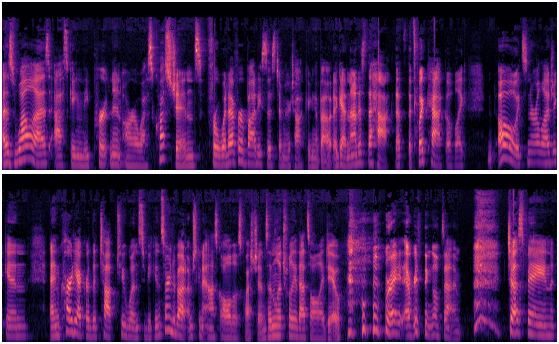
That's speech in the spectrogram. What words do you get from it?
as well as asking the pertinent ROS questions for whatever body system you're talking about. Again, that is the hack. That's the quick hack of like, oh, it's neurologic and, and cardiac are the top two ones to be concerned about. I'm just going to ask all those questions. And literally, that's all I do, right? Every single time. Chest pain,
